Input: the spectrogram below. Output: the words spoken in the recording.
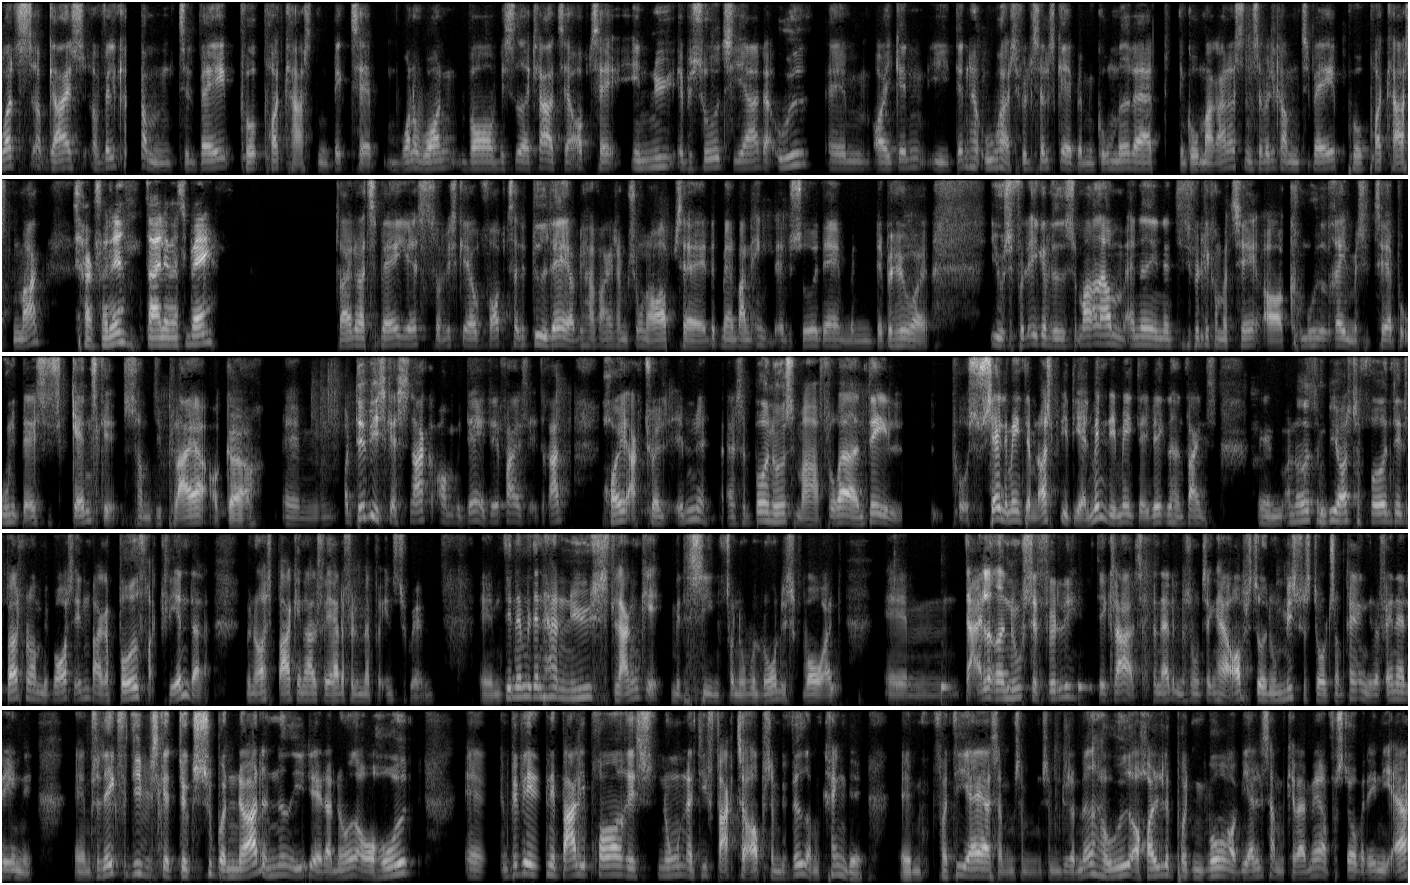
What's up guys, og velkommen tilbage på podcasten Vægtab 101, hvor vi sidder klar til at optage en ny episode til jer derude. Øhm, og igen i den her uge har jeg selvfølgelig selskab af min gode medvært, den gode Mark Andersen, så velkommen tilbage på podcasten Mark. Tak for det, dejligt at være tilbage. Dejligt at være tilbage, yes. Så vi skal jo få optaget lidt dyd i dag, og vi har faktisk ambitioner at optage lidt mere end bare en enkelt episode i dag, men det behøver i jo selvfølgelig ikke at vide så meget om, andet end at de selvfølgelig kommer til at komme ud regelmæssigt til på unibasis, ganske som de plejer at gøre. Øhm, og det vi skal snakke om i dag, det er faktisk et ret højaktuelt emne, altså både noget, som har floreret en del på sociale medier, men også i de almindelige medier i virkeligheden faktisk. Øhm, og noget, som vi også har fået en del spørgsmål om i vores indbakker, både fra klienter, men også bare generelt for jer, der følger med på Instagram. Øhm, det er nemlig den her nye slanke medicin for Novo Nordisk, hvor at, øhm, der er allerede nu selvfølgelig, det er klart, sådan er det med sådan nogle ting her, opstået nogle misforståelser omkring det, hvad fanden er det egentlig? Øhm, så det er ikke fordi, vi skal dykke super nørdet ned i det, eller noget overhovedet. Øhm, vi vil egentlig bare lige prøve at rise nogle af de fakta op, som vi ved omkring det, øhm, for de er jer, som, som, som lytter med herude, og holde det på et niveau, hvor vi alle sammen kan være med og forstå, hvad det egentlig er,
